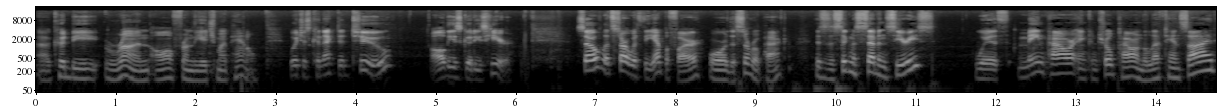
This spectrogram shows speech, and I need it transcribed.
uh, could be run all from the HMI panel, which is connected to all these goodies here. So let's start with the amplifier or the servo pack. This is a Sigma 7 series with main power and control power on the left hand side,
